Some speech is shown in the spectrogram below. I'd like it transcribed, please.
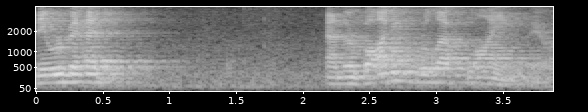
they were beheaded, and their bodies were left lying there,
